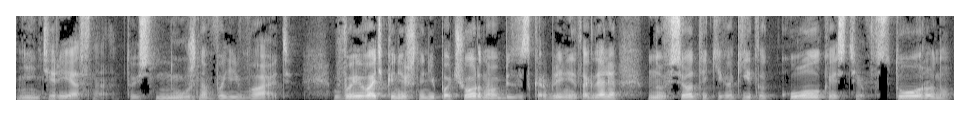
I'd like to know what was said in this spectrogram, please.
неинтересно. То есть, нужно воевать. Воевать, конечно, не по-черному, без оскорблений и так далее, но все-таки какие-то колкости в сторону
